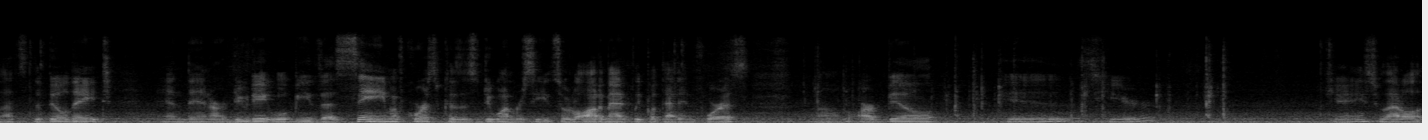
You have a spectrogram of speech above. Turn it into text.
that's the bill date. And then our due date will be the same of course because it's due on receipt so it'll automatically put that in for us. Um, our bill is here. Okay so that'll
